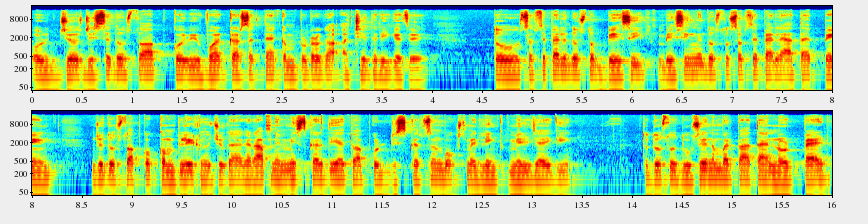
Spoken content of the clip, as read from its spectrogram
और जो जिससे दोस्तों आप कोई भी वर्क कर सकते हैं कंप्यूटर का अच्छे तरीके से। तो सबसे पहले दोस्तों बेसिक बेसिक में दोस्तों, सबसे पहले आता है पेंट जो दोस्तों आपको कंप्लीट हो चुका है, अगर आपने मिस कर दिया है तो आपको डिस्क्रिप्शन बॉक्स में लिंक मिल जाएगी। तो दोस्तों, दूसरे नंबर पर आता है नोट पैड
